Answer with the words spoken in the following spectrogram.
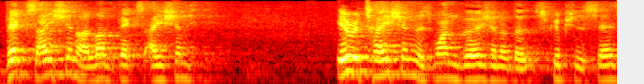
vexation. I love vexation. Irritation, as one version of the scriptures says.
